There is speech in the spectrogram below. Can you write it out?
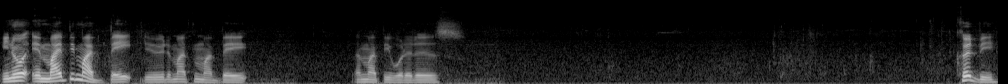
You know, it might be my bait, dude. It might be my bait. That might be what it is. Could be.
